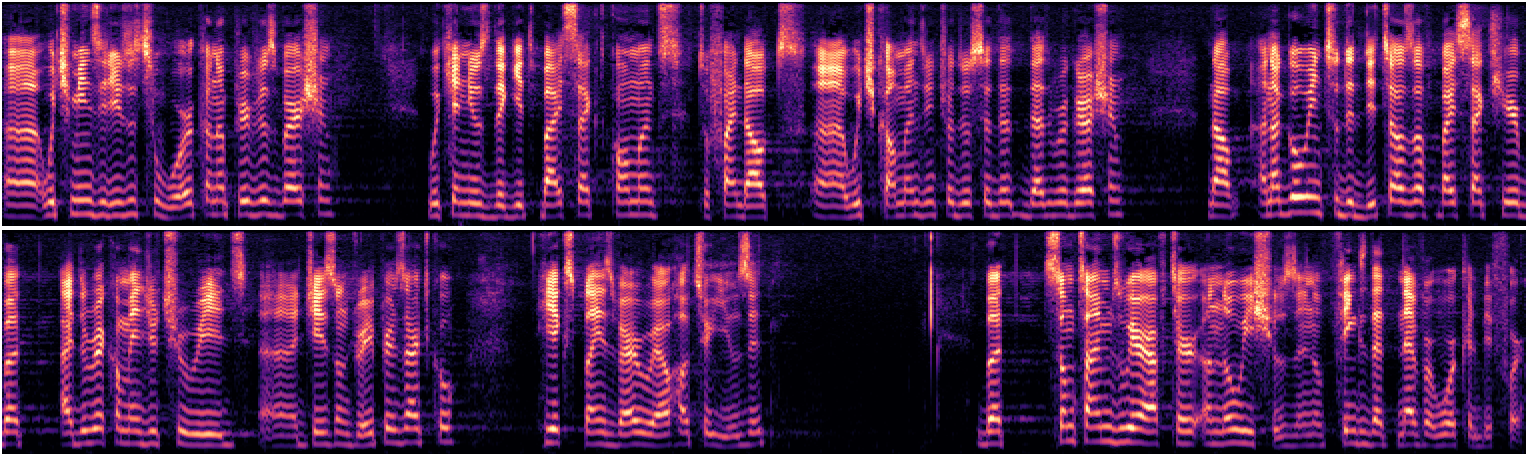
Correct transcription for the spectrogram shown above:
uh, which means it uses to work on a previous version, we can use the git bisect command to find out uh, which command introduced that, that regression. Now, I'm not going into the details of bisect here, but I do recommend you to read uh, Jason Draper's article. He explains very well how to use it. But sometimes we are after unknown issues and things that never worked before.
